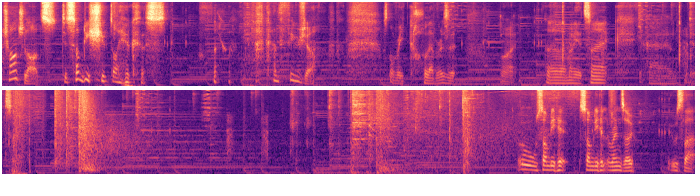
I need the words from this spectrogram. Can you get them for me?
Charge Lance. Did somebody shoot Diocus? Canthusia. That's not very clever, is it? Right. Uh, melee attack and melee attack. Oh, somebody hit somebody hit Lorenzo. Who was that?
